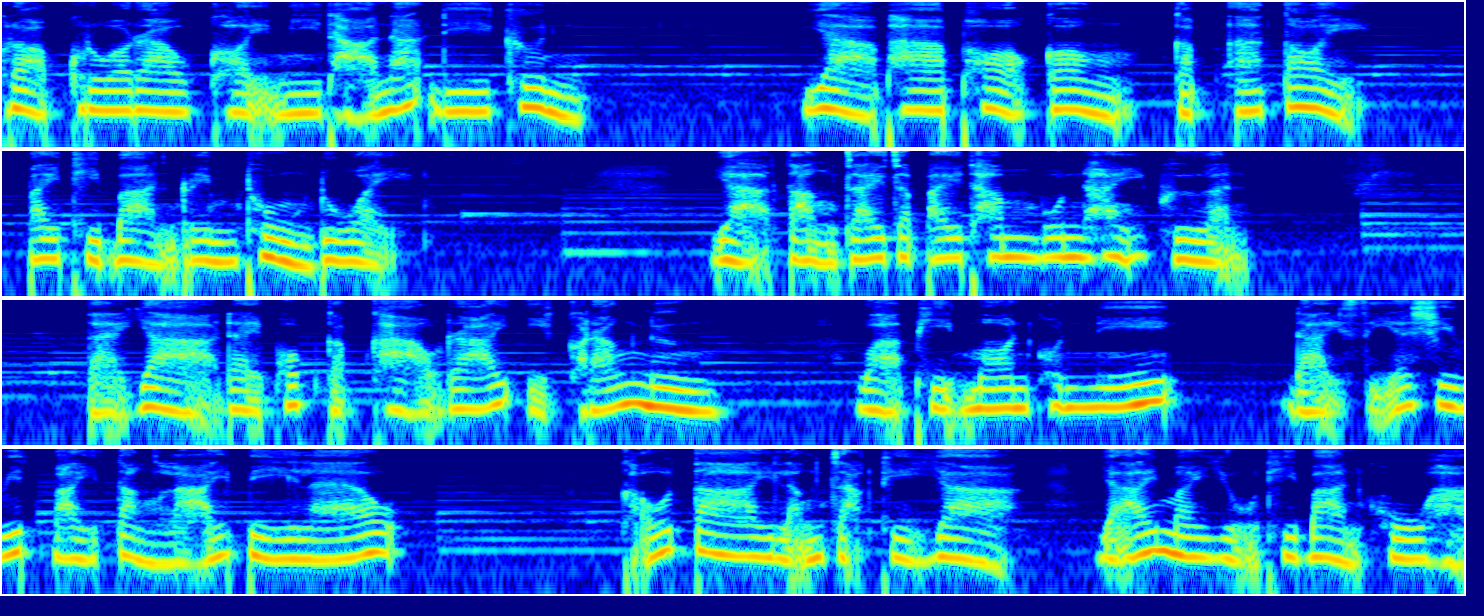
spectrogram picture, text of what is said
ครอบครัวเราค่อยมีฐานะดีขึ้น ย่าพาพ่อก้องกับอาต้อย ไปที่บ้านริมทุ่งด้วยย่าตั้งใจจะไปทำบุญให้เพื่อน แต่ย่าได้พบกับข่าวร้ายอีกครั้งหนึ่ง ว่าพี่มอนคนนี้ ได้เสียชีวิตไปตั้งหลายปีแล้ว เขาตายหลังจากที่ย่าย้ายมาอยู่ที่บ้านคูหา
